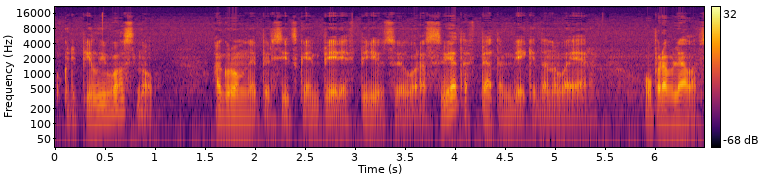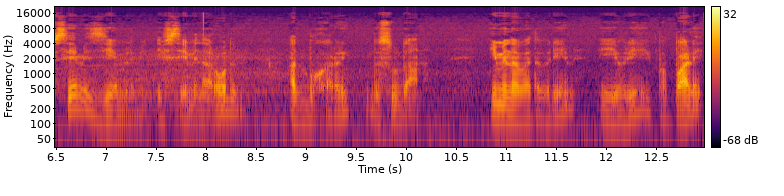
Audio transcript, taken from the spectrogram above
укрепил его основу. Огромная персидская империя в период своего рассвета в V веке до новой эры управляла всеми землями и всеми народами от Бухары до Судана. Именно в это время евреи попали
